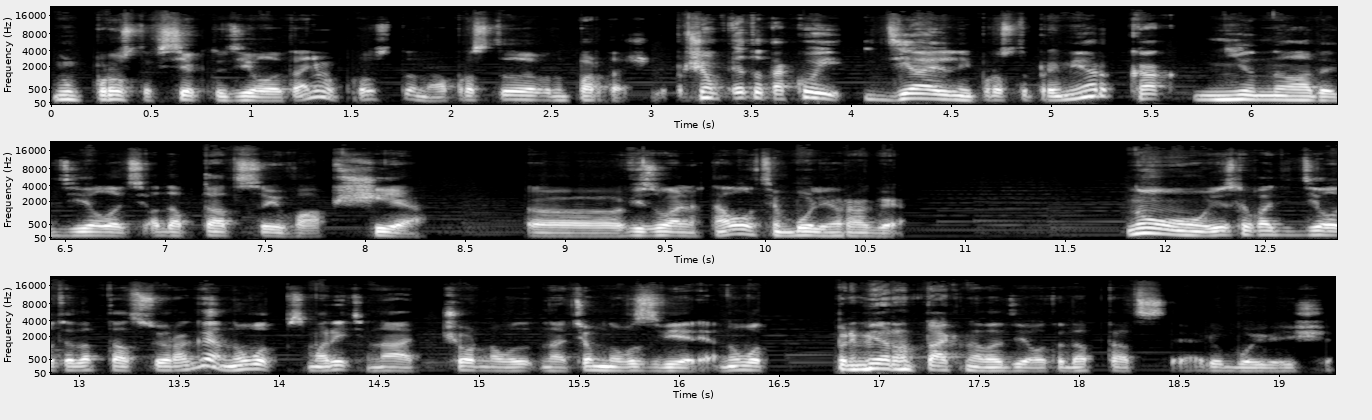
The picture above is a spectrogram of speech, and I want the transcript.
ну, просто все, кто делает аниме, просто-напросто напортачили. Причем это такой идеальный просто пример, как не надо делать адаптации вообще э, визуальных новелл, тем более РГ. Ну, если хотите делать адаптацию рога, ну вот посмотрите на черного, на темного зверя. Ну вот примерно так надо делать адаптация любой вещи.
